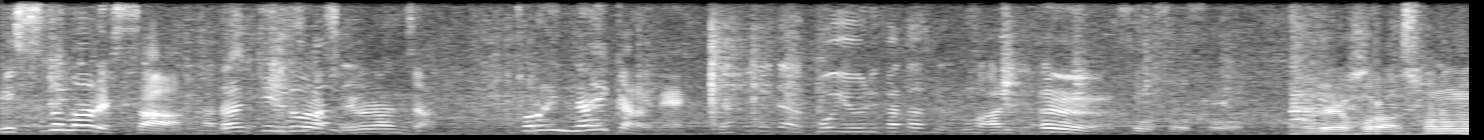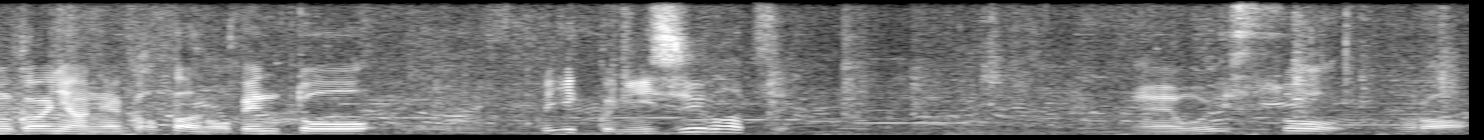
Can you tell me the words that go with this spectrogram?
ミスドもあるしさダンキンドーナツもいろいろあるじゃん この辺ないからね。逆にだからこういう売り方もあるようん。そうそうそう。でほらその向かいにはねガパのお弁当。これ1個20バーツ。ね美味しそう。ほら、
